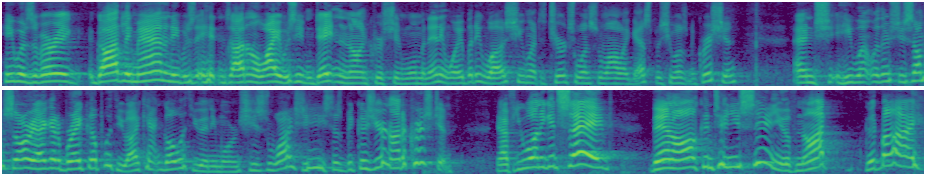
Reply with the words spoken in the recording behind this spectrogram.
He was a very godly man, and he was, I don't know why he was even dating a non Christian woman anyway, but he was. She went to church once in a while, I guess, but she wasn't a Christian. And she, he went with her. She says, I'm sorry, I got to break up with you. I can't go with you anymore. And she says, Why? She, he says, Because you're not a Christian. Now, if you want to get saved, then I'll continue seeing you. If not, goodbye.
